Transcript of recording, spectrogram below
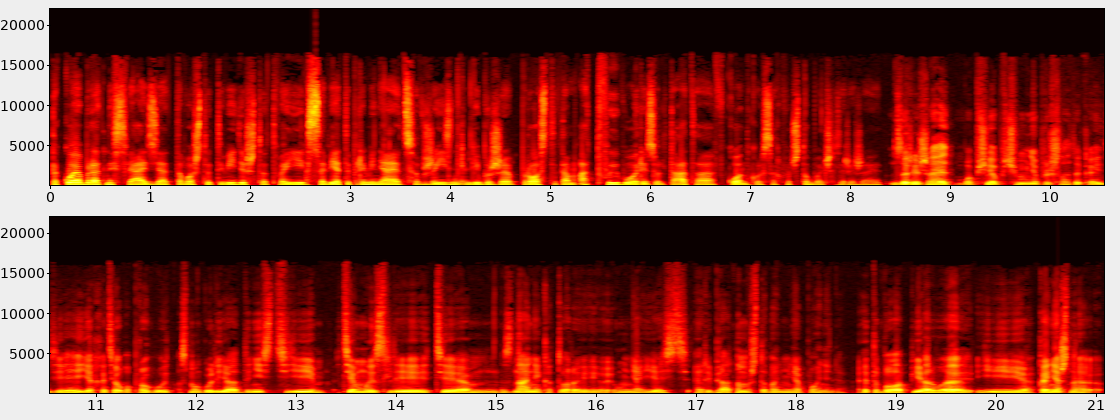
такой обратной связи, от того, что ты видишь, что твои советы применяются в жизнь, либо же просто там от твоего результата в конкурсах. Вот что больше заряжает? Заряжает вообще, почему мне пришла такая идея. Я хотел попробовать, смогу ли я донести те мысли, те знания, которые у меня есть ребятам, чтобы они меня поняли. Это было первое, и, конечно,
